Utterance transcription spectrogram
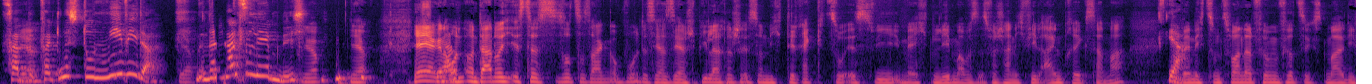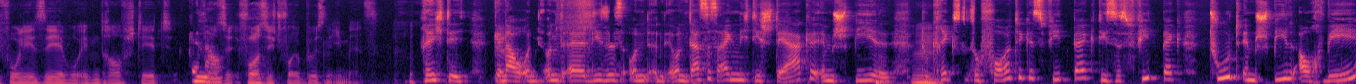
Ver ja. vergisst du nie wieder. Ja. In deinem ganzen Leben nicht. Ja, ja. ja, genau. Und, und dadurch ist das sozusagen, obwohl das ja sehr spielerisch ist und nicht direkt so ist wie im echten Leben, aber es ist wahrscheinlich viel einprägsamer. Ja. Und wenn ich zum 245. Mal die Folie sehe, wo eben drauf steht, genau. Vorsicht, vor bösen E-Mails. Richtig, genau. Und, und äh, dieses, und, und das ist eigentlich die Stärke im Spiel. Du hm. kriegst sofortiges Feedback. Dieses Feedback tut im Spiel auch weh.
